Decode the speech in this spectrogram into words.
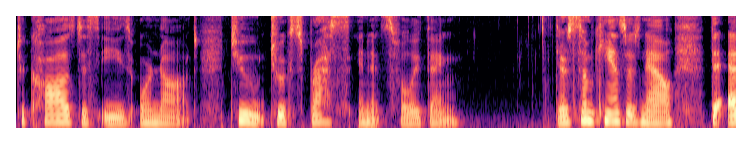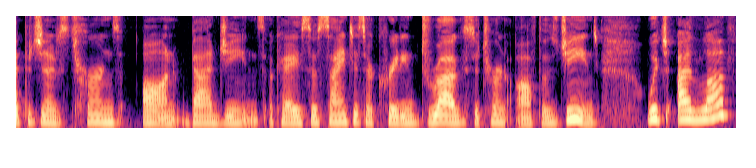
to cause disease or not, to, to express in its fully thing. There's some cancers now that epigenetics turns on bad genes. Okay, so scientists are creating drugs to turn off those genes, which I love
